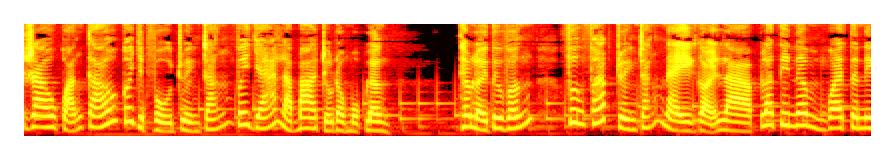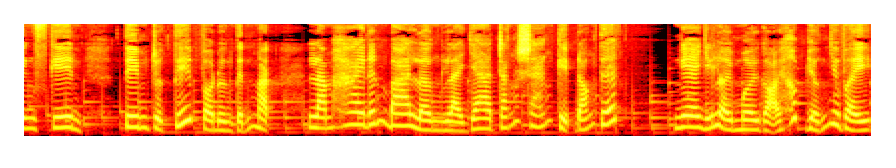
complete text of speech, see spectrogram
rao quảng cáo có dịch vụ truyền trắng với giá là 3 triệu đồng một lần. Theo lời tư vấn, phương pháp truyền trắng này gọi là Platinum Whitening Skin, tiêm trực tiếp vào đường tĩnh mạch, làm 2 đến 3 lần là da trắng sáng kịp đón Tết. Nghe những lời mời gọi hấp dẫn như vậy,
